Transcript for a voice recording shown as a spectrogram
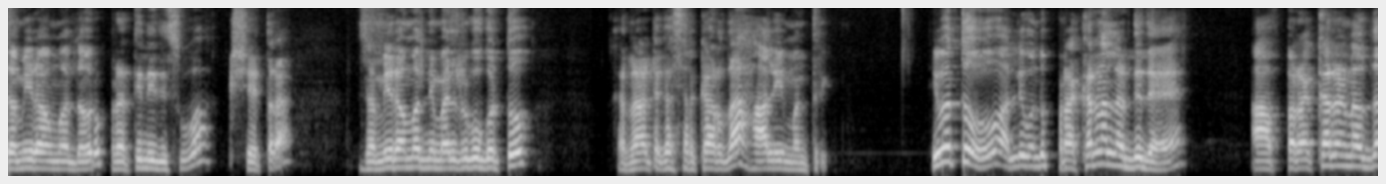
ಜಮೀರ್ ಅಹಮದ್ ಅವರು ಪ್ರತಿನಿಧಿಸುವ ಕ್ಷೇತ್ರ. ಜಮೀರ್ ಅಹಮದ್ ನಿಮ್ಮೆಲ್ರಿಗೂ ಗೊತ್ತು, ಕರ್ನಾಟಕ ಸರ್ಕಾರದ ಹಾಲಿ ಮಂತ್ರಿ. ಇವತ್ತು ಅಲ್ಲಿ ಒಂದು ಪ್ರಕರಣ ನಡೆದಿದೆ. ಆ ಪ್ರಕರಣದ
